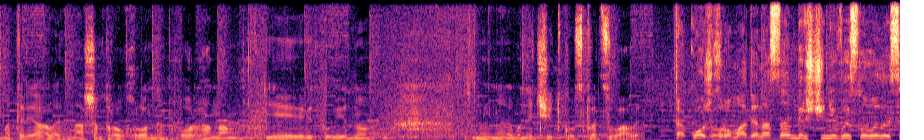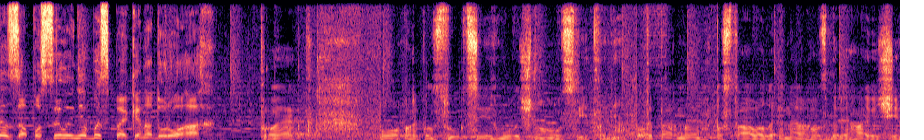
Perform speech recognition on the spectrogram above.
матеріали нашим правоохоронним органам і відповідно вони чітко спрацювали. Також громади на Самбірщині висловилися за посилення безпеки на дорогах. Проект по реконструкції вуличного освітлення. Тепер ми поставили енергозберігаючі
